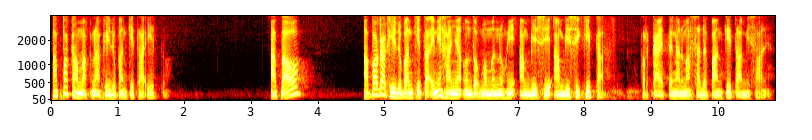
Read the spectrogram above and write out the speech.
apakah makna kehidupan kita itu? Atau apakah kehidupan kita ini hanya untuk memenuhi ambisi-ambisi kita terkait dengan masa depan kita misalnya?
